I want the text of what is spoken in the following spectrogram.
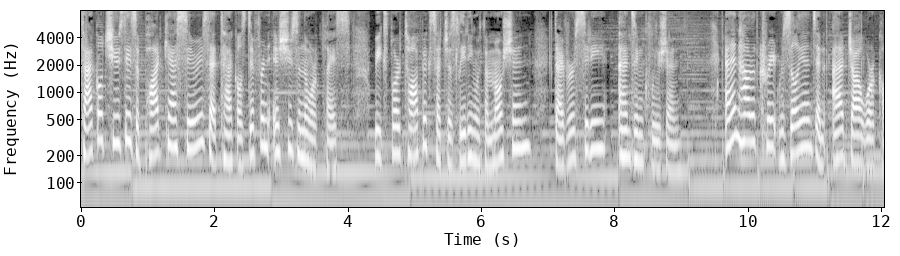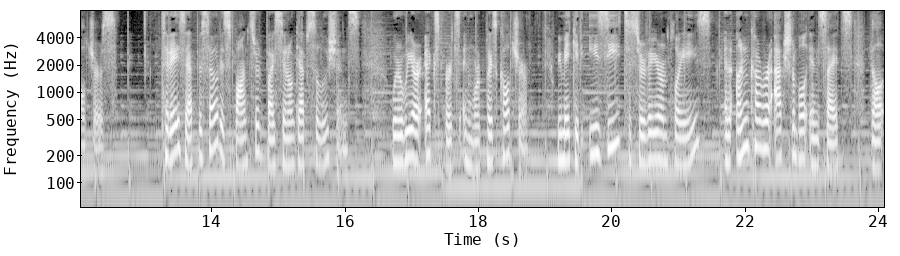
Tackle Tuesday is a podcast series that tackles different issues in the workplace. We explore topics such as leading with emotion, diversity, and inclusion, and how to create resilient and agile work cultures. Today's episode is sponsored by Synogap Solutions, where we are experts in workplace culture. We make it easy to survey your employees and uncover actionable insights that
